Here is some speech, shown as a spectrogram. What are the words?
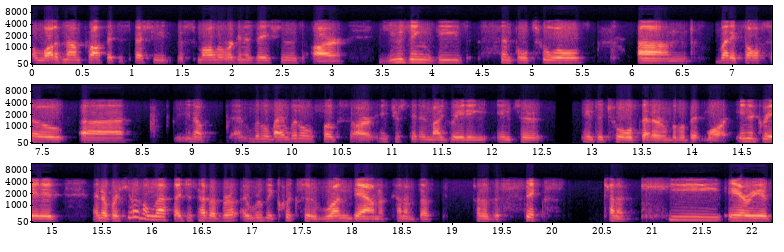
a, lot of nonprofits, especially the smaller organizations, are using these simple tools, um, but it's also, uh, you know, little by little, folks are interested in migrating into into tools that are a little bit more integrated. And over here on the left, I just have a, a really quick sort of rundown of kind of the kind of the six kind of key areas,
